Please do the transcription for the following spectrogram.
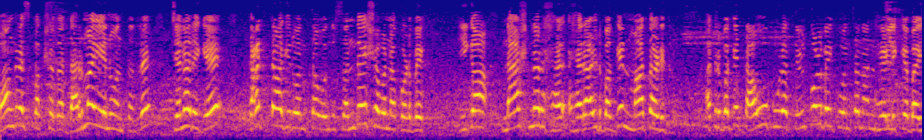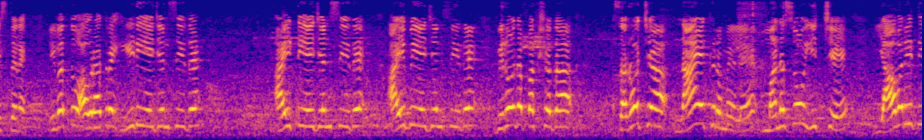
ಕಾಂಗ್ರೆಸ್ ಪಕ್ಷದ ಧರ್ಮ ಏನು ಅಂತಂದ್ರೆ ಜನರಿಗೆ ಕರೆಕ್ಟ್ ಆಗಿರುವಂತ ಒಂದು ಸಂದೇಶವನ್ನ ಕೊಡಬೇಕು. ಈಗ ನ್ಯಾಷನಲ್ ಹೆರಾಲ್ಡ್ ಬಗ್ಗೆ ಮಾತಾಡಿದ್ರು. ಅದ್ರ ಬಗ್ಗೆ ತಾವು ಕೂಡ ತಿಳ್ಕೊಳ್ಬೇಕು ಅಂತ ನಾನು ಹೇಳಲಿಕ್ಕೆ ಬಯಸ್ತೇನೆ. ಇವತ್ತು ಅವ್ರ ಹತ್ರ ಇಡಿ ಏಜೆನ್ಸಿ ಇದೆ ಐ ಏಜೆನ್ಸಿ ಇದೆ ಐ ಬಿ ಏಜೆನ್ಸಿ ಇದೆ, ವಿರೋಧ ಪಕ್ಷದ ಸರ್ವೋಚ್ಚ ನಾಯಕರ ಮೇಲೆ ಮನಸ್ಸೋ ಇಚ್ಛೆ ಯಾವ ರೀತಿ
